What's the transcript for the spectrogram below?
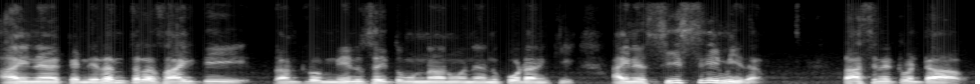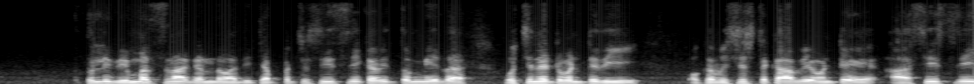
ఆయన యొక్క నిరంతర సాహితీ దాంట్లో నేను సైతం ఉన్నాను అని అనుకోవడానికి ఆయన శ్రీశ్రీ మీద రాసినటువంటి ఆ తొలి విమర్శన గ్రంథం అది చెప్పచ్చు. శ్రీశ్రీ కవిత్వం మీద వచ్చినటువంటిది ఒక విశిష్ట కావ్యం అంటే ఆ శ్రీశ్రీ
